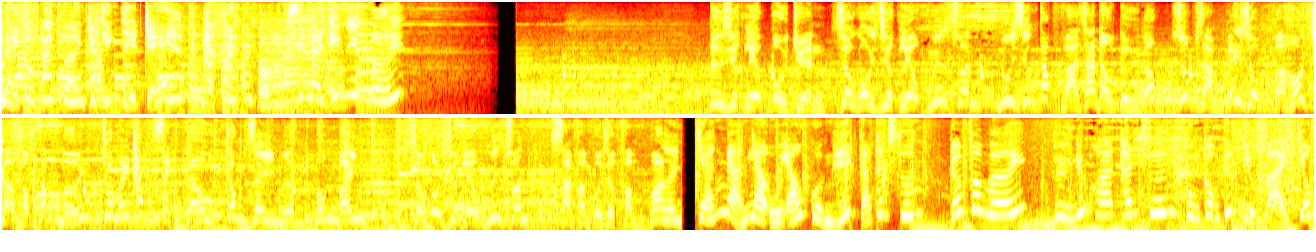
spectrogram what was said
lại còn an toàn cho chén dĩa trẻ em Sinh lai thiên nhiên mới Từ dược liệu cổ truyền, dầu gội dược liệu Nguyên Xuân nuôi dưỡng tóc và da đầu từ gốc, giúp giảm gãy rụng và hỗ trợ mọc tóc mới cho mái tóc sạch gầu, trông dày mượt, bông bềnh. Dầu gội dược liệu Nguyên Xuân, sản phẩm của dược phẩm Hoa Linh. Chán nản là ủi áo quần hết cả thanh xuân. Cấm pha mới, hương nước hoa thanh xuân cùng công thức dưỡng vải chống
